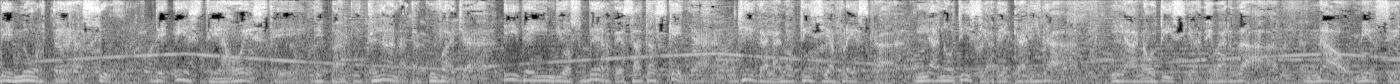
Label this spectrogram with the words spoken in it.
De norte a sur, de este a oeste, de Pantitlán a Tacubaya y de Indios Verdes a Tasqueña, llega la noticia fresca, la noticia de calidad, la noticia de verdad. Now Music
